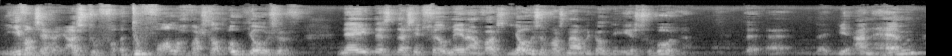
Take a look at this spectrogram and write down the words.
hiervan zeggen ja, toevallig was dat ook Jozef. Nee, daar, daar, zit veel meer aan vast. Jozef was namelijk ook de eerstgeborene. De, uh, de, aan hem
